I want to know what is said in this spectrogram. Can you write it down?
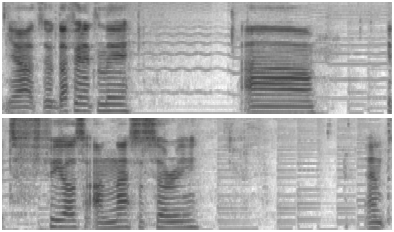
Yeah, so definitely uh, it feels unnecessary and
